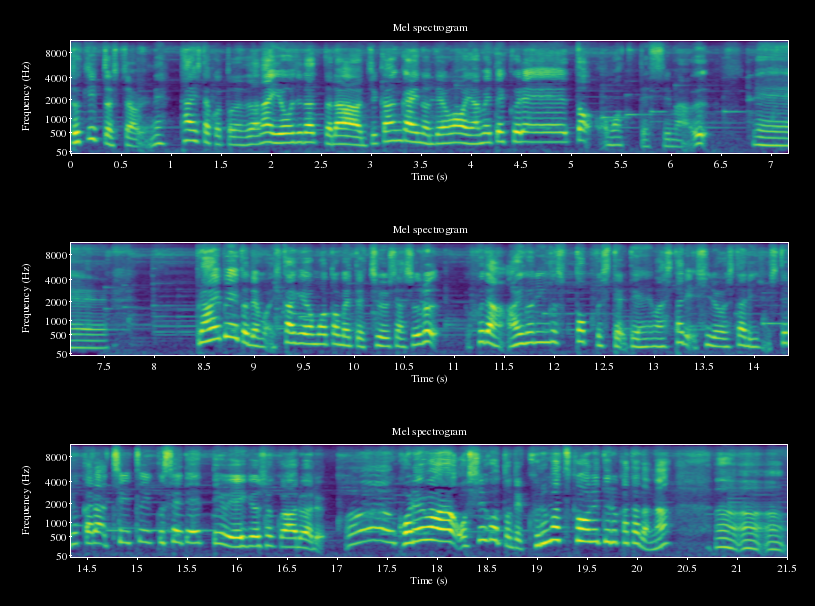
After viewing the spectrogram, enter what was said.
ドキッとしちゃうよね。大したことじゃない用事だったら、時間外の電話はやめてくれと思ってしまう。えープライベートでも日陰を求めて駐車する普段アイドリングストップして電話したり資料したりしてるからついつい癖でっていう営業職あるある。うん、これはお仕事で車使われてる方だな。うんうんうん。あ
